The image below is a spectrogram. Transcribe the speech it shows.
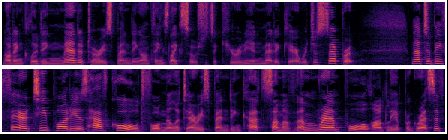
not including mandatory spending on things like Social Security and Medicare, which is separate. Now, to be fair, Tea Partiers have called for military spending cuts, some of them. Rand Paul, hardly a progressive,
